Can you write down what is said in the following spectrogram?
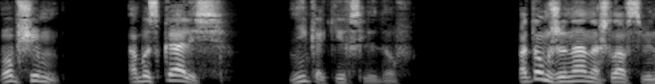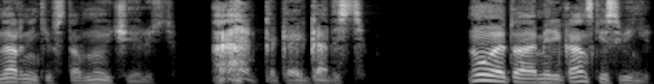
В общем, Обыскались. Никаких следов. Потом жена нашла в свинарнике вставную челюсть. Какая гадость. Ну, это американские свиньи.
